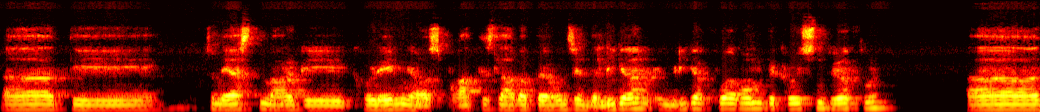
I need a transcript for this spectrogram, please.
äh, die zum ersten Mal die Kollegen aus Bratislava bei uns in der Liga, im Ligaforum begrüßen dürfen. Äh,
